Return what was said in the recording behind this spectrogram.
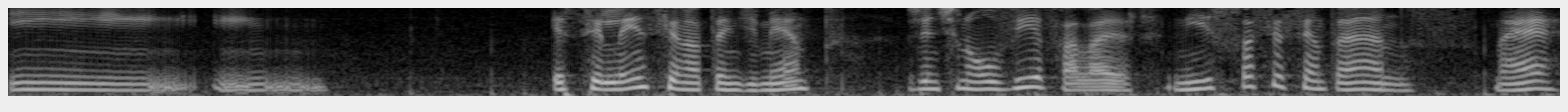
em, em excelência no atendimento, A gente não ouvia falar nisso há 60 anos, né?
